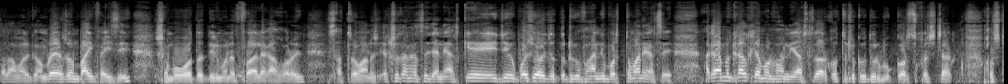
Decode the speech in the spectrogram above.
সালাম আলাইকুম। আমরা একজন বাই পাইছি, সম্ভবত তিনি মানে পড়ালেখা করেন, ছাত্র মানুষ। একশো টাকা কাছে জানি, আজকে এই যে উপশহর যতটুকু ফানি বর্তমানে আছে, আগামীকাল কেমন পানি আসলো আর কতটুকু দুর্ভোগ কষ্ট কষ্ট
